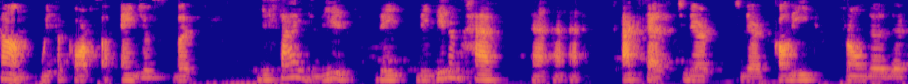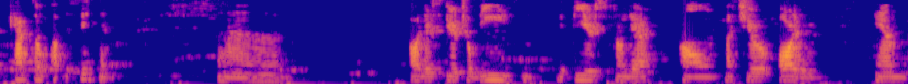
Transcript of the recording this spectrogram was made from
come with a corpse of angels, but besides this, they they didn't have uh, uh, uh, access to their to their colleagues from the, the capital of the system. Uh, other spiritual beings, peers from their own material order. And,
